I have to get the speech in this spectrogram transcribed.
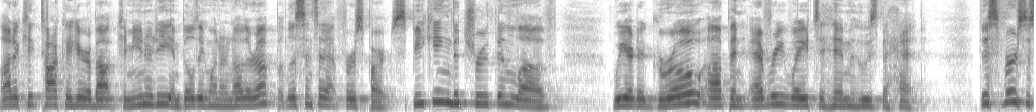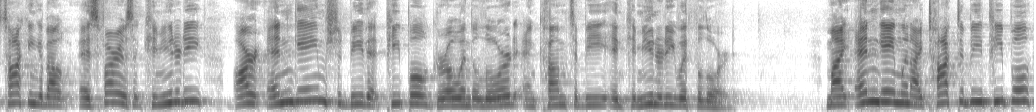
A lot of kick talk here about community and building one another up, but listen to that first part. Speaking the truth in love, we are to grow up in every way to Him who's the head. This verse is talking about, as far as a community, our end game should be that people grow in the Lord and come to be in community with the Lord. My end game when I talk to be people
